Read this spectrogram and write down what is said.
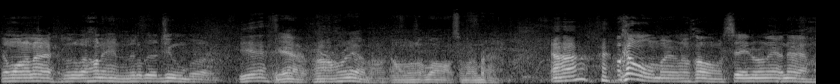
they want a nice little bit of honey and a little bit of June bug. Yeah. Yeah, from real. I'm on the wall somewhere around. Uh huh. Oh, come on, man. Come on. See, right there now.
